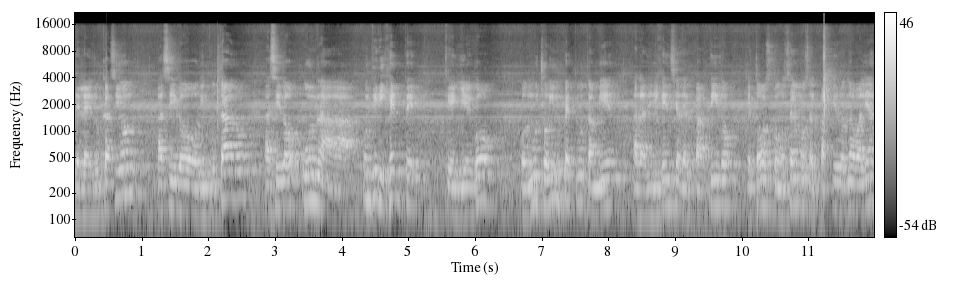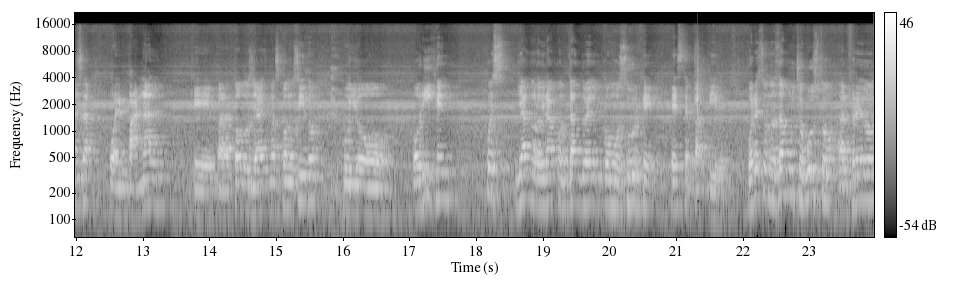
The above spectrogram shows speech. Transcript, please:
de la Educación. Ha sido diputado, ha sido un dirigente que llegó con mucho ímpetu también a la dirigencia del partido que todos conocemos, el Partido Nueva Alianza o el PANAL, que para todos ya es más conocido, cuyo origen, pues ya nos lo irá contando él cómo surge este partido. Por eso nos da mucho gusto, Alfredo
